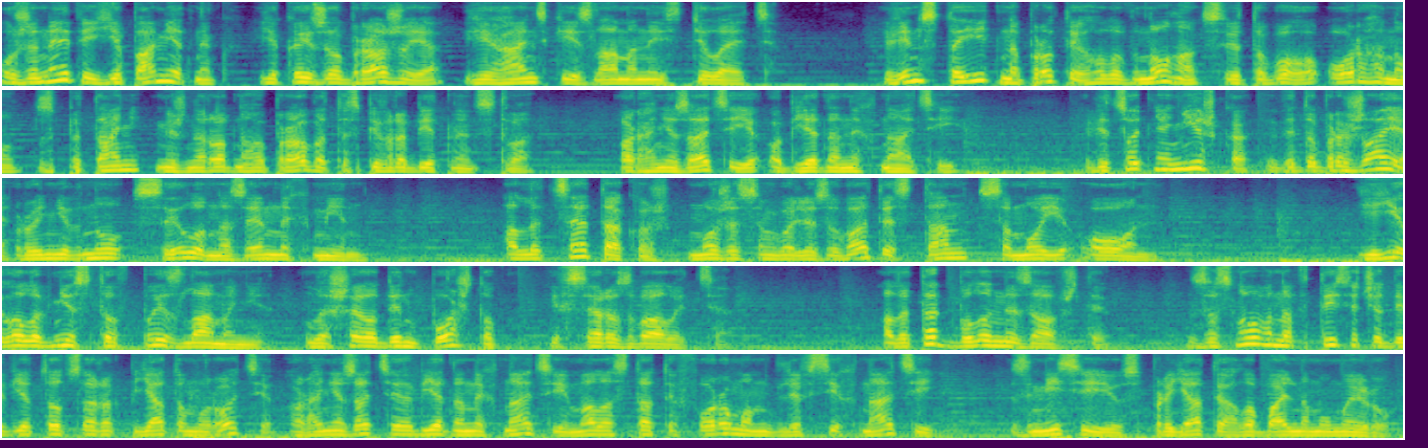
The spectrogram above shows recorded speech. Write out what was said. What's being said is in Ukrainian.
У Женеві є пам'ятник, який зображує гігантський зламаний стілець. Він стоїть напроти головного світового органу з питань міжнародного права та співробітництва Організації Об'єднаних Націй. Відсутня ніжка відображає руйнівну силу наземних мін. Але це також може символізувати стан самої ООН. Її головні стовпи зламані, лише один поштовх і все розвалиться. Але так було не завжди. Заснована в 1945 році, Організація Об'єднаних Націй мала стати форумом для всіх націй з місією сприяти глобальному миру.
